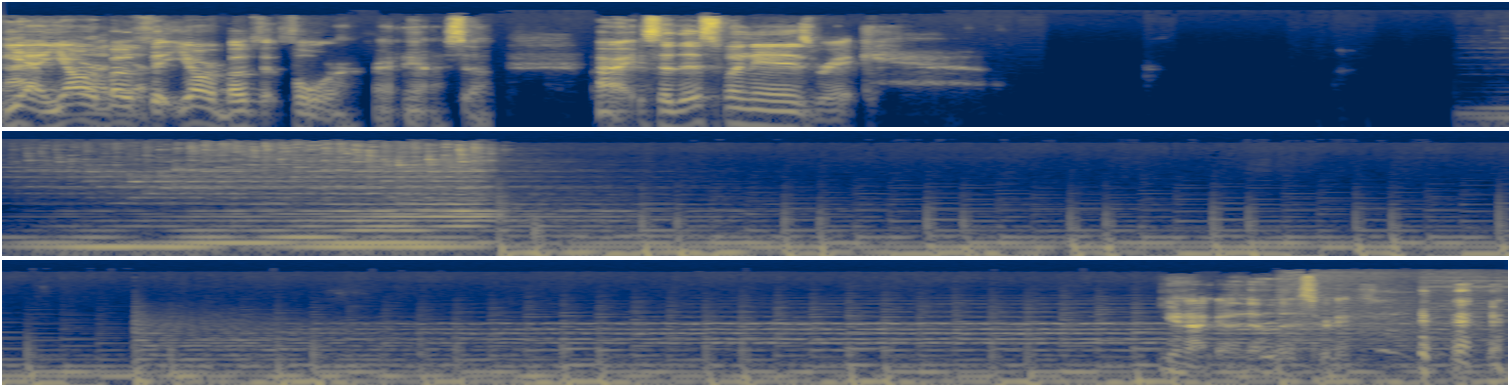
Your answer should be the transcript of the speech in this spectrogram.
I Yeah, y'all no are both idea. at y'all are both at four right now. So all right. So this one is Rick. You're not gonna know this, Rick.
